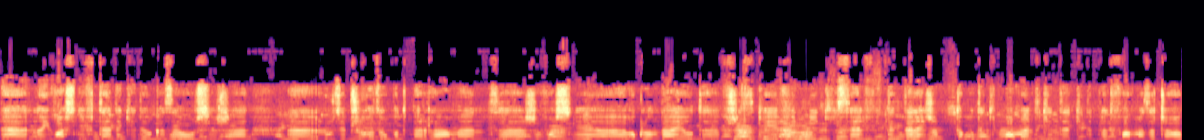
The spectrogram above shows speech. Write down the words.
E, no i właśnie wtedy, kiedy okazało się, że ludzie przychodzą pod parlament, że właśnie oglądają te wszystkie filmiki, selfie i tak dalej, że to był taki moment, kiedy, kiedy Platforma zaczęła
